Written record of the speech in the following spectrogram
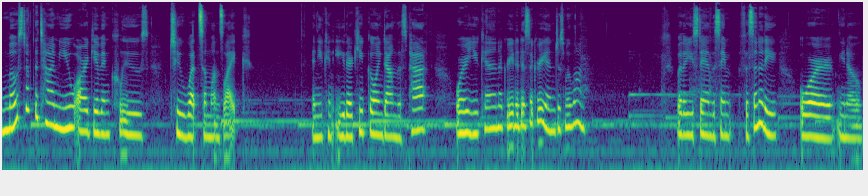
Most of the time, you are given clues to what someone's like. And you can either keep going down this path or you can agree to disagree and just move on. Whether you stay in the same vicinity or you know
